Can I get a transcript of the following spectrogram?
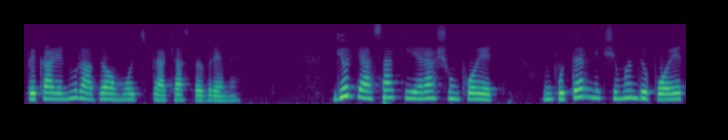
pe care nu-l aveau mulți pe această vreme. Gheorghe Asachi era și un poet, un puternic și mândru poet,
